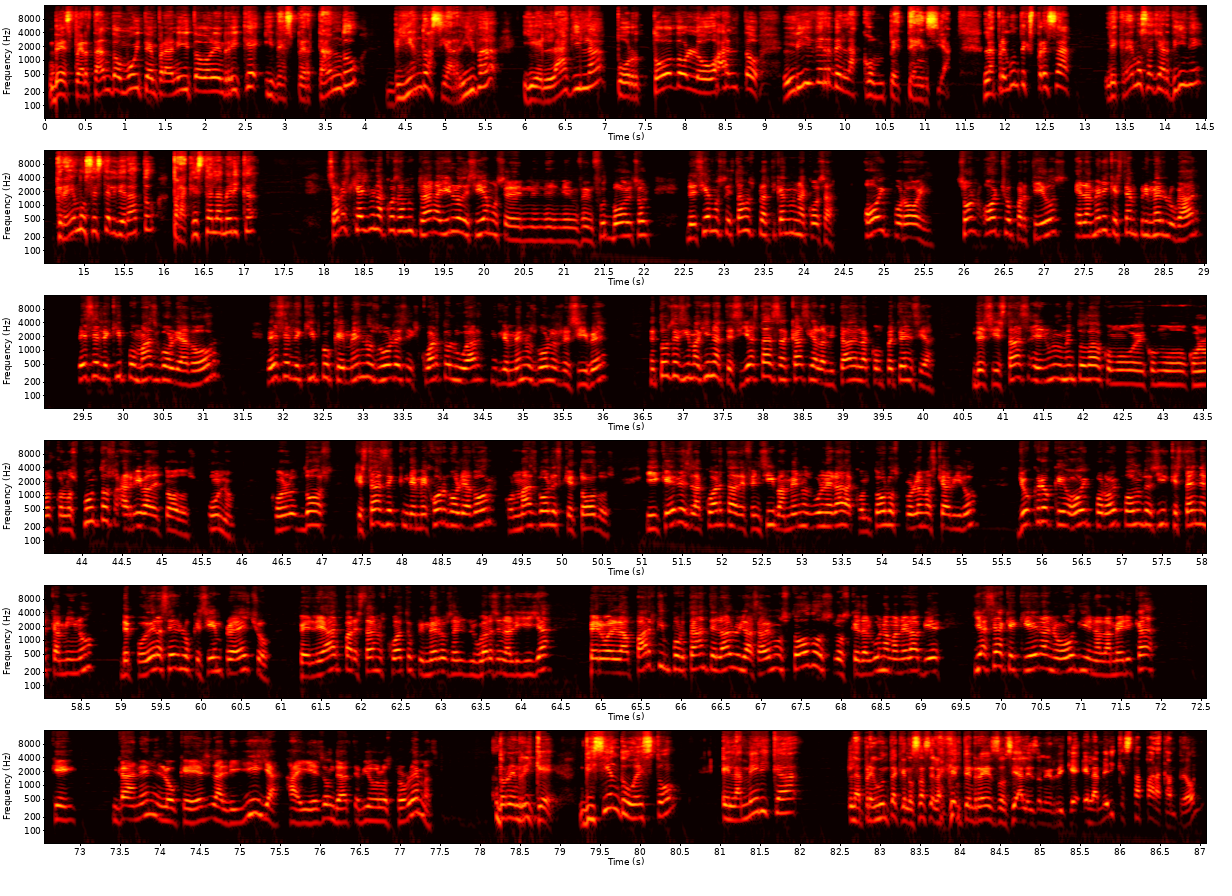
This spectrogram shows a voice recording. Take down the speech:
Despertando muy tempranito, don Enrique, y despertando viendo hacia arriba y el águila por todo lo alto, líder de la competencia. La pregunta expresa ¿Le creemos a Jardine? ¿Creemos este liderato? ¿Para qué está el América? Sabes que hay una cosa muy clara, ayer lo decíamos en, fútbol, decíamos que estamos platicando una cosa, hoy por hoy son ocho partidos, el América está en primer lugar, es el equipo más goleador, es el equipo que menos goles, es cuarto lugar, que menos goles recibe. Entonces imagínate, si ya estás casi a la mitad de la competencia, de si estás en un momento dado como, eh, como con, los, con los puntos arriba de todos, uno. Con los dos, que estás de, mejor goleador con más goles que todos y que eres la cuarta defensiva menos vulnerada con todos los problemas que ha habido, yo creo que hoy por hoy podemos decir que está en el camino de poder hacer lo que siempre ha hecho, pelear para estar en los cuatro primeros lugares en la liguilla, pero en la parte importante, Lalo, y la sabemos todos los que de alguna manera ya sea que quieran o odien al América, que ganen lo que es la liguilla. Ahí es donde ha tenido los problemas. Don Enrique, diciendo esto, el América, la pregunta que nos hace la gente en redes sociales, don Enrique, ¿el América está para campeón?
